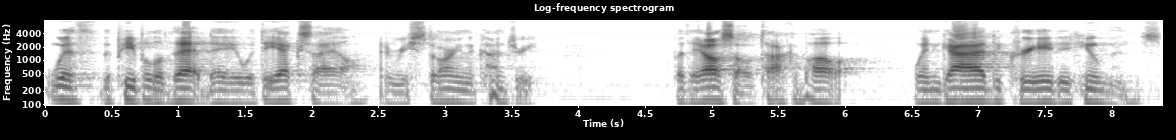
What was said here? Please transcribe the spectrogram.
with the people of that day with the exile and restoring the country. But they also talk about when God created humans.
